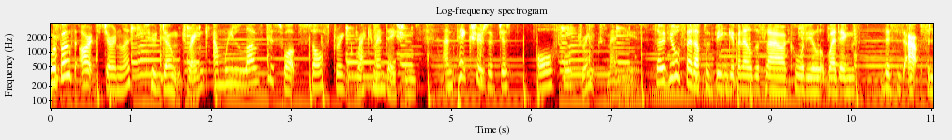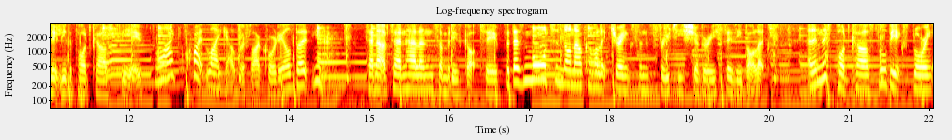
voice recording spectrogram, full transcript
We're both arts journalists who don't drink, and we love to swap soft drink recommendations and pictures of just awful drinks menus. So if you're fed up of being given elderflower cordial at weddings, this is absolutely the podcast for you. Well, I quite like elderflower cordial, but you know. 10 out of 10, Helen, somebody's got to. But there's more to non alcoholic drinks than fruity, sugary, fizzy bollocks. And in this podcast, we'll be exploring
